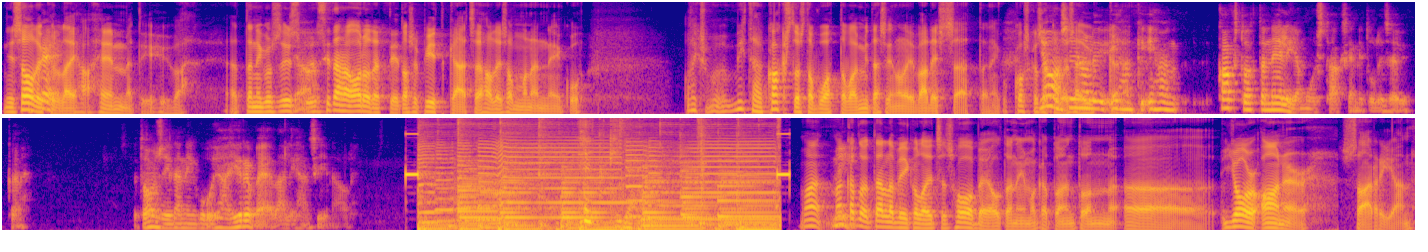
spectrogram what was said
Niin se oli Okei. kyllä ihan hemmetin hyvä. Että niinku siis, Joo. sitähän odotettiin tosi pitkään, että sehän oli semmonen niinku, oliko mitä, 12 vuotta vai mitä siinä oli välissä, että niinku, koska se Joo, tuli se oli ykkönen. ihan, ihan 2004 muistaakseni tuli se ykkönen. Et on siitä niin kuin ihan hirveä välihän siinä oli. Mä, mä Niin. niin. katsoin tällä viikolla itse asiassa HBOlta, niin mä katsoin ton uh, Your Honor-sarjan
